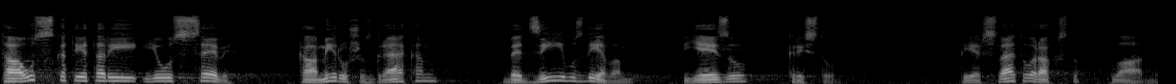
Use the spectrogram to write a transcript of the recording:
Tā uzskatiet arī jūs sevi, kā mirušus grēkam, bet dzīvus dievam, Jēzu Kristu. Tie ir svēto rakstu vārdi.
